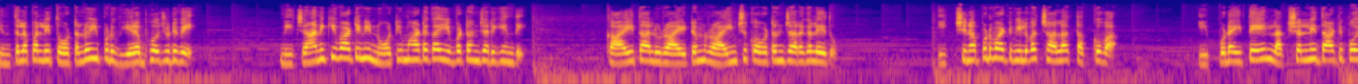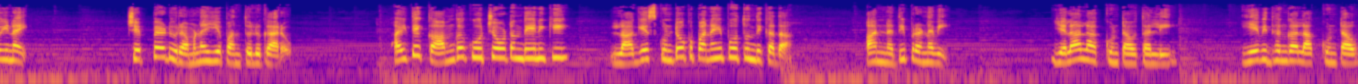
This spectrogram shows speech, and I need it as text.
చింతలపల్లి తోటలు ఇప్పుడు వీరభోజుడివే. నిజానికి వాటిని నోటిమాటగా ఇవ్వటం జరిగింది. కాగితాలు రాయటం రాయించుకోవటం జరగలేదు. ఇచ్చినప్పుడు వాటి విలువ చాలా తక్కువ. ఇప్పుడైతే లక్షల్ని దాటిపోయినాయి. చెప్పాడు రమణయ్య పంతులుగారు. అయితే కామ్గా కూర్చోవటం దేనికి? లాగేసుకుంటే ఒక పని అయిపోతుంది కదా? అన్నది ప్రణవి. ఎలా లాక్కుంటావు తల్లి? ఏ విధంగా లాక్కుంటావు?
